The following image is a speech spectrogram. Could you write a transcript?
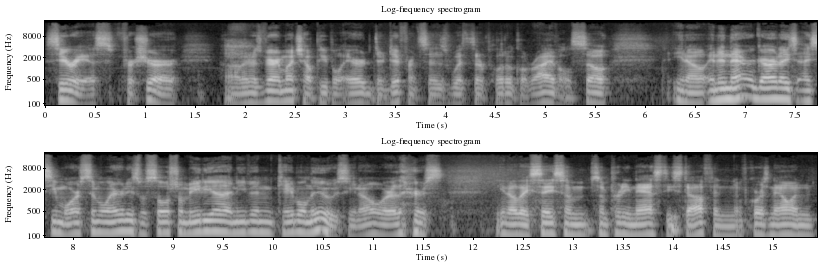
serious for sure. Um, and it was very much how people aired their differences with their political rivals. So, you know, and in that regard, I, I see more similarities with social media and even cable news. You know, where there's, you know, they say some some pretty nasty stuff, and of course now in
